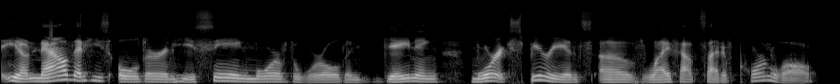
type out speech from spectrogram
you know, now that he's older and he's seeing more of the world and gaining more experience of life outside of Cornwall,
